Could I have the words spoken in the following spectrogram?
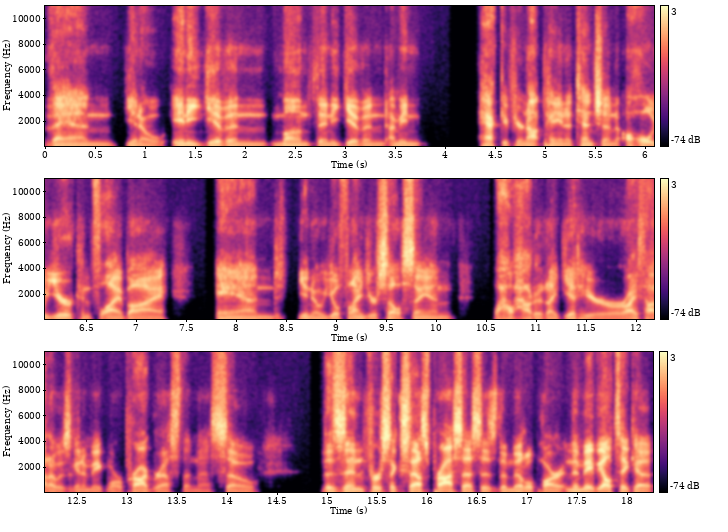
than, you know, any given month, any given, I mean, heck, if you're not paying attention, a whole year can fly by and, you know, you'll find yourself saying, wow, how did I get here? Or I thought I was going to make more progress than this. So the Zen for success process is the middle part. And then maybe I'll take a,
